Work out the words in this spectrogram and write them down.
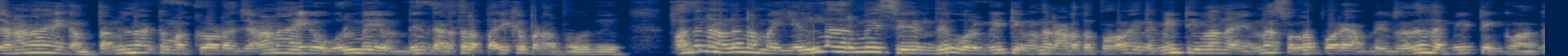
ஜனநாயகம் தமிழ்நாட்டு மக்களோட ஜனநாயக உரிமை வந்து இந்த இடத்துல பறிக்கப்பட போகுது. அதனால நம்ம எல்லாருமே சேர்ந்து ஒரு மீட்டிங் வந்து நடத்த போறோம். இந்த மீட்டிங்ல நான் என்ன சொல்ல போறேன் அப்படின்றது இந்த மீட்டிங்க்கு வாங்க.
